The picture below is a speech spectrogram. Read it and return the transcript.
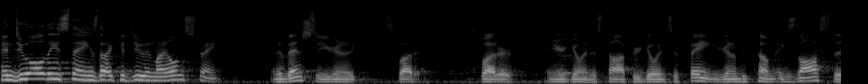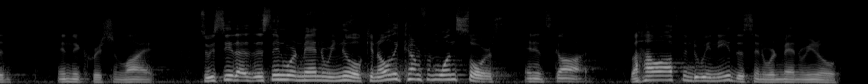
and do all these things that I could do in my own strength. And eventually you're going to sputter, sputter, and you're going to stop. You're going to faint. You're going to become exhausted in the Christian life. So we see that this inward man renewal can only come from one source, and it's God. But how often do we need this inward man renewal?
